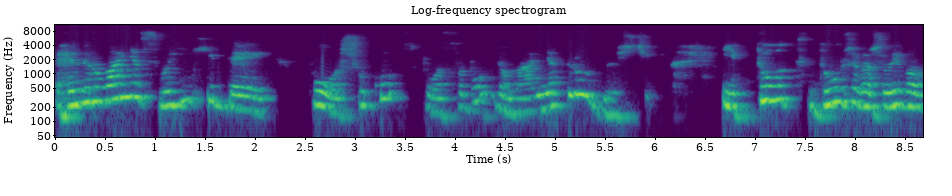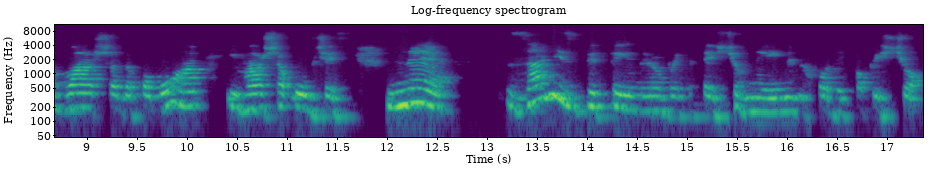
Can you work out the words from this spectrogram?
генерування своїх ідей, пошуку способу долання труднощів. І тут дуже важлива ваша допомога і ваша участь. Не замість дитини робити те, що в неї не виходить поки що,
